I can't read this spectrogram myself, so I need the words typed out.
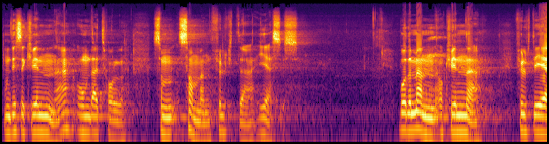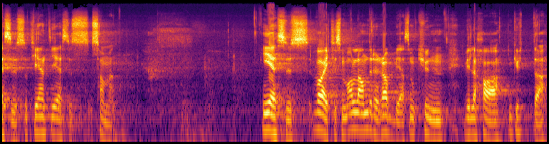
om disse kvinnene og om de tolv som sammen fulgte Jesus. Både menn og kvinner fulgte Jesus og tjente Jesus sammen. Jesus var ikke som alle andre rabbier som kun ville ha gutter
